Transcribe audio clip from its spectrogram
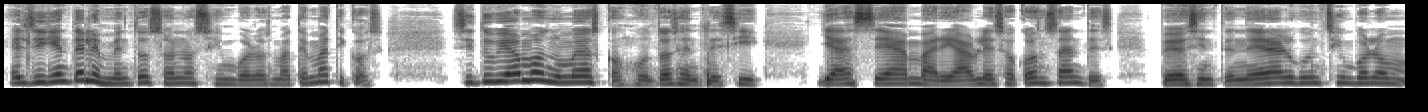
El siguiente elemento son los símbolos matemáticos. Si tuviéramos números conjuntos entre sí, ya sean variables o constantes, pero sin tener algún símbolo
